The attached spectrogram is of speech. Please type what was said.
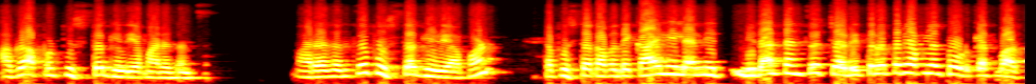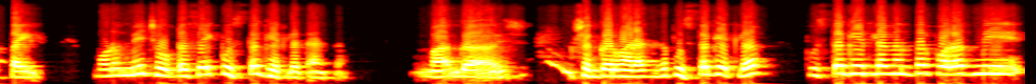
अगं आपण पुस्तक घेऊया महाराजांचं. महाराजांचं पुस्तक घेऊया आपण. त्या पुस्तकामध्ये काय लिहिलंय निदान त्यांचं चरित्र तरी आपल्याला थोडक्यात वाचता येईल. म्हणून मी छोटस एक पुस्तक घेतलं त्यांचं. मग शंकर महाराजांचं पुस्तक घेतलं. पुस्तक घेतल्यानंतर परत मी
